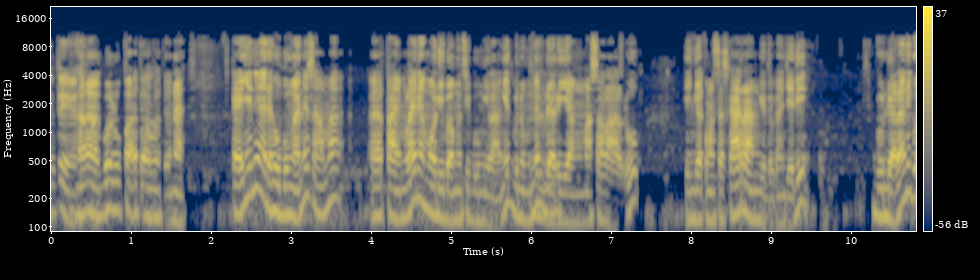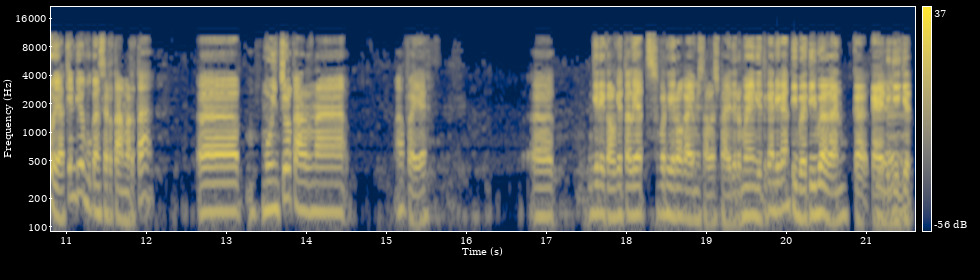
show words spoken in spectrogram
itu ya. Nah, gue lupa tuh apa Hmm. tuh. Nah, kayaknya ini ada hubungannya sama eh, timeline yang mau dibangun si Bumi Langit bener-bener Hmm. dari yang masa lalu hingga ke masa sekarang gitu kan. Jadi Gundala nih gue yakin dia bukan serta merta muncul karena apa ya? Eh, gini kalau kita lihat superhero kayak misalnya Spider-Man gitu kan dia kan tiba-tiba kan ke- kayak Iya. digigit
